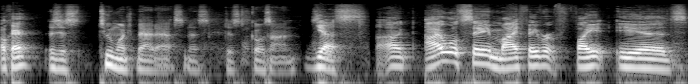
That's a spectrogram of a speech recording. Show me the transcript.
Okay. It's just too much badassness. Just goes on. Yes. Uh, I will say my favorite fight is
